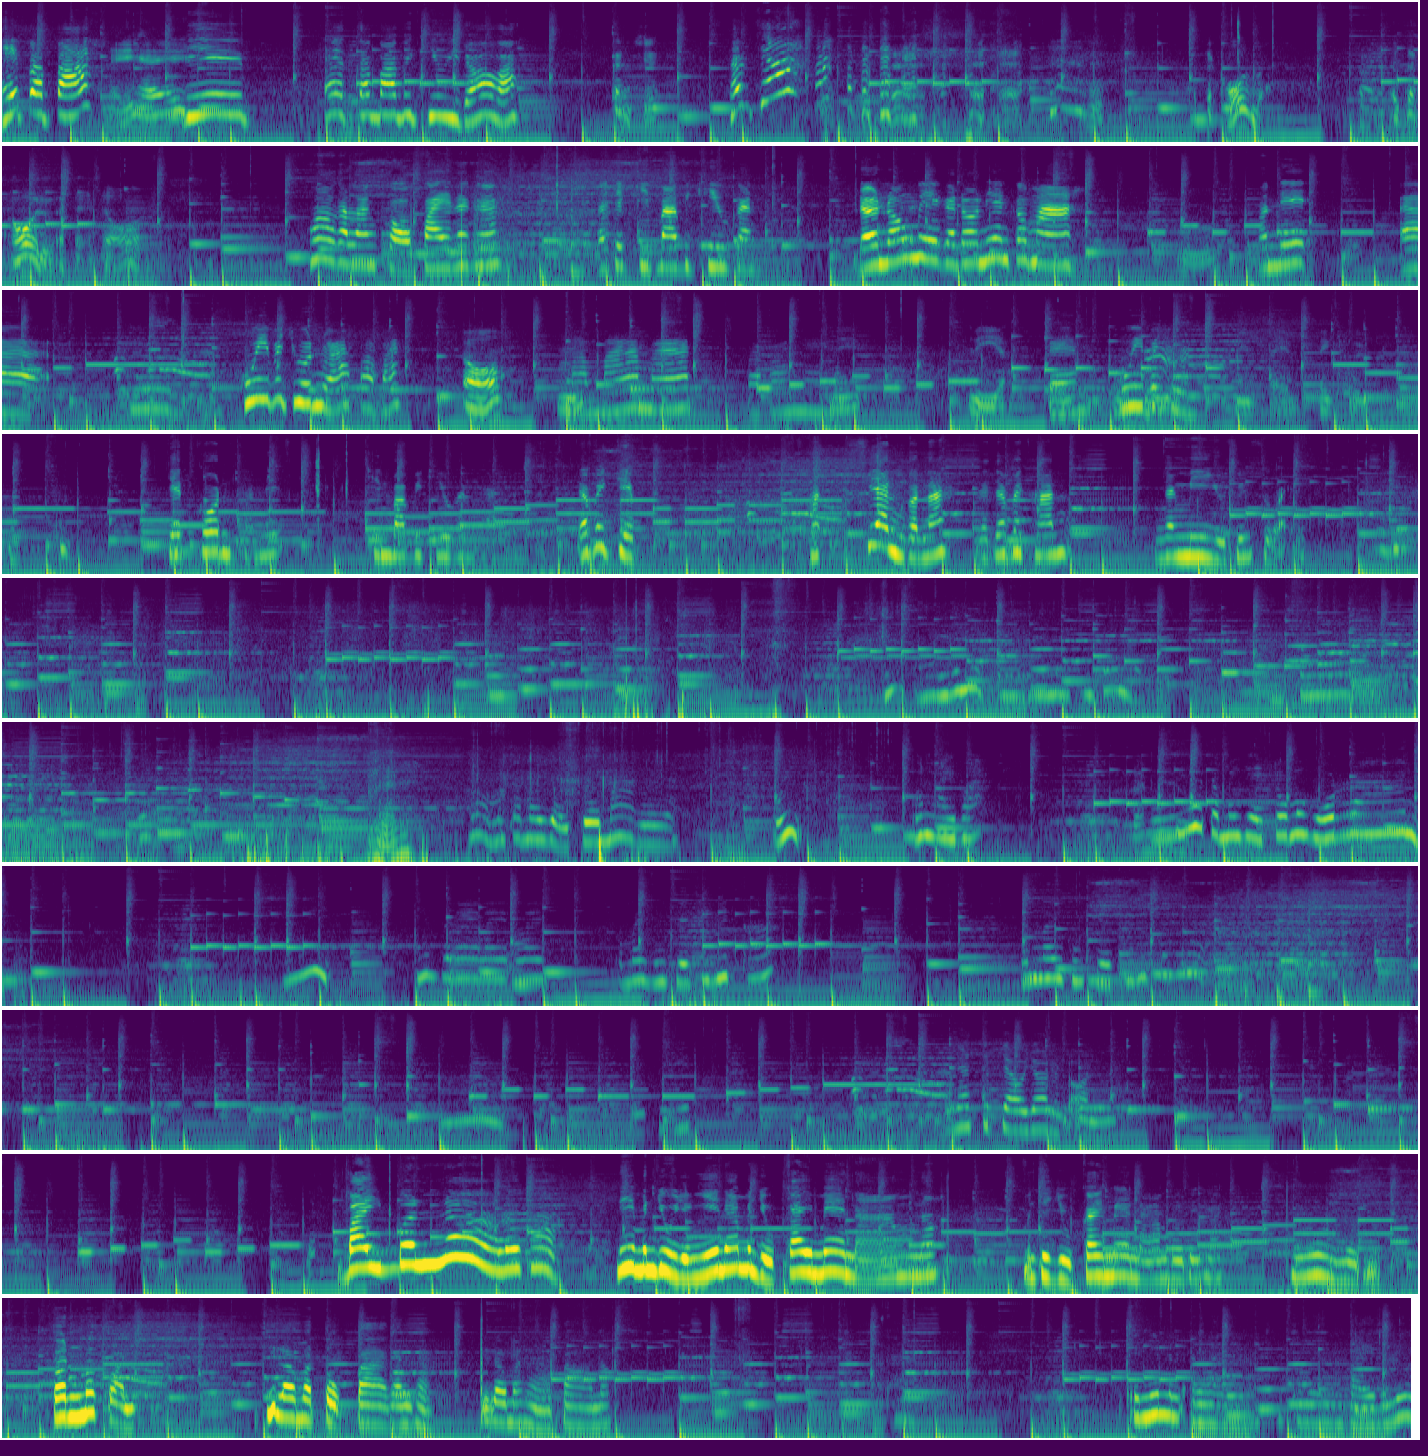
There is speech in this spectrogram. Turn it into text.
Hej pappa! Hej hej! Vi äter barbecue idag va? Kanske. Kanske? Äta korv va? Äta korv? Ja. พ่อกำลังก่อไฟนะคะ เราจะกินบาร์บีคิวกัน เดี๋ยวน้องเมย์กับโดเนียนก็มา Mm. วันนี้เอ่อคุยประชุนวะป้าปะ Ja. มา Mm. มามาป้าปะไง Ni tre. แฟน คุยประชุนเจ็ดคนวันนี้กินบาร์บีคิวกันค่ะเดี๋ยวไปเก็บผักเสี้ยนก่อนนะ เดี๋ยวจะไปคั้น ยังมีอยู่สวยๆ วะโอ้ทำไม่ใหญ่โตมโหฬารนี่นี่เป็นอะไรอะไรอะไรทำไมถึงเสียชีวิตคะเป็นอะไรถึงเสียชีวิตคะเนี่ยอืมเสียชีวิตอันนี้คือเจ้ายอดอ่อนๆนะใบเบลเลอร์เลยค่ะ นี่มันอยู่อย่างนี้นะ มันอยู่ใกล้แม่น้ำเนาะมันจะอยู่ใกล้แม่น้ำเลยนะคะนู่นตอนเมื่อก่อน ที่เรามาตกปลากันค่ะ ที่เรามาหาปลาเนาะไอ้นี่มันอะไรทำไมมันใบเบลอ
